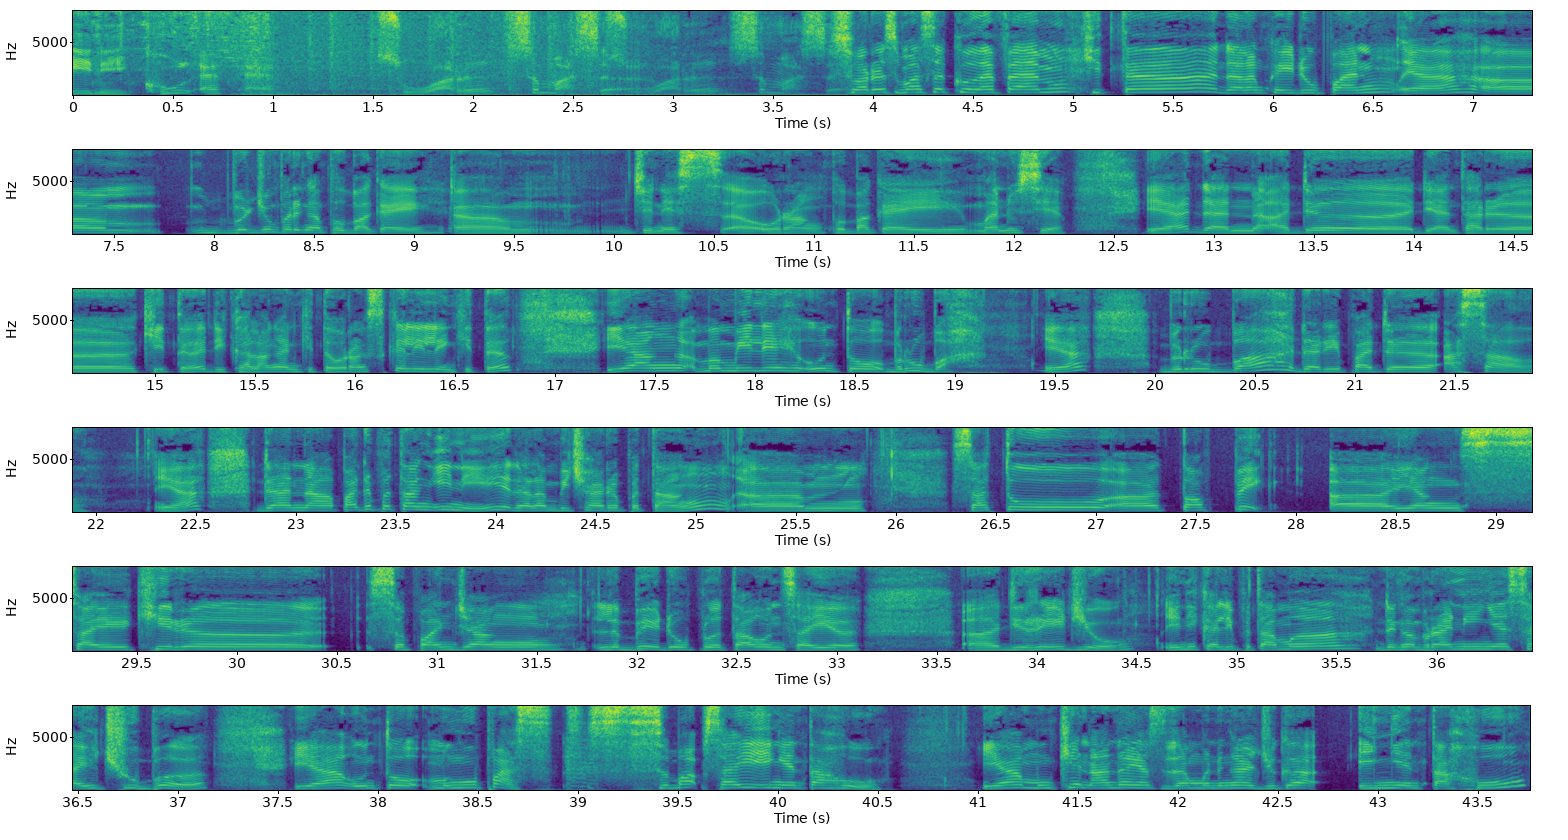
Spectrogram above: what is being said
Ini Cool FM. Suara semasa. Suara semasa. Suara semasa Cool FM kita dalam kehidupan ya um, berjumpa dengan pelbagai um, jenis uh, orang, pelbagai manusia ya dan ada di antara kita di kalangan kita orang sekeliling kita yang memilih untuk berubah ya, berubah daripada asal ya dan uh, pada petang ini dalam bicara petang um, satu uh, topik uh, yang saya kira sepanjang lebih 20 tahun saya uh, di radio ini kali pertama dengan beraninya saya cuba ya untuk mengupas sebab saya ingin tahu. Ya mungkin anda yang sedang mendengar juga ingin tahu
